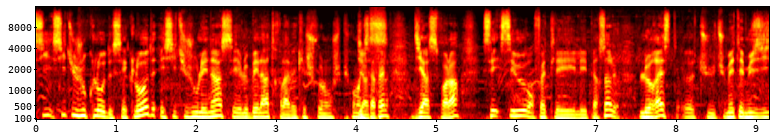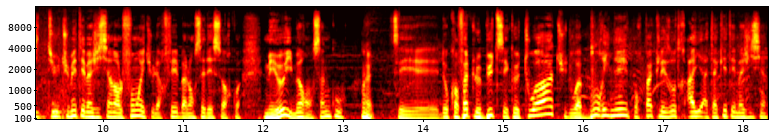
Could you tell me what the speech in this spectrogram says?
si, si tu joues Claude, c'est Claude, et si tu joues Lena, c'est le bellâtre là, avec les cheveux longs, je sais plus comment Dias. il s'appelle. Dias, voilà. C'est eux en fait les, les personnages. Le reste, euh, tu, tu, mets tes musi- tu, tu mets tes magiciens dans le fond et tu leur fais balancer des sorts quoi. Mais eux, ils meurent en 5 coups. Ouais. C'est donc en fait le but c'est que toi, tu dois bourriner pour pas que les autres aillent attaquer tes magiciens.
